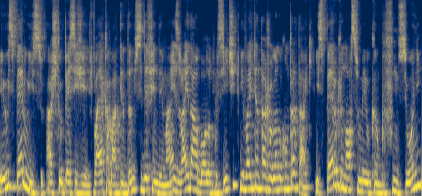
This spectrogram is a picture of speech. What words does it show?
Eu espero isso. Acho que o PSG vai acabar tentando se defender mais, vai dar a bola pro City e vai tentar jogar no contra-ataque. Espero que o nosso meio-campo funcione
